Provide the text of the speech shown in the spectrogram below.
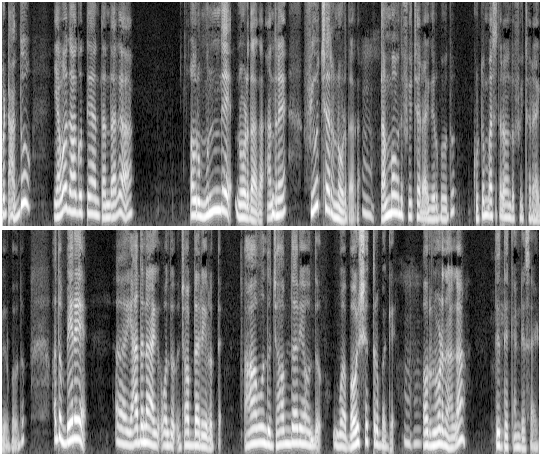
ಬಟ್ ಅದು ಯಾವಾಗ ಆಗುತ್ತೆ ಅಂತಂದಾಗ ಅವರು ಮುಂದೆ ನೋಡಿದಾಗ ಅಂದರೆ ಫ್ಯೂಚರ್ ನೋಡಿದಾಗ ತಮ್ಮ ಒಂದು ಫ್ಯೂಚರ್ ಆಗಿರ್ಬೋದು ಕುಟುಂಬಸ್ಥರ ಒಂದು ಫ್ಯೂಚರ್ ಆಗಿರ್ಬೋದು ಅದು ಬೇರೆ ಆಗಿ- ಒಂದು ಜವಾಬ್ದಾರಿ ಇರುತ್ತೆ. ಆ ಒಂದು ಜವಾಬ್ದಾರಿಯ ಒಂದು ಭವಿಷ್ಯತ್ರ ಬಗ್ಗೆ ಅವ್ರು ನೋಡಿದಾಗ ದೇ ಕ್ಯಾನ್ ಡಿಸೈಡ್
